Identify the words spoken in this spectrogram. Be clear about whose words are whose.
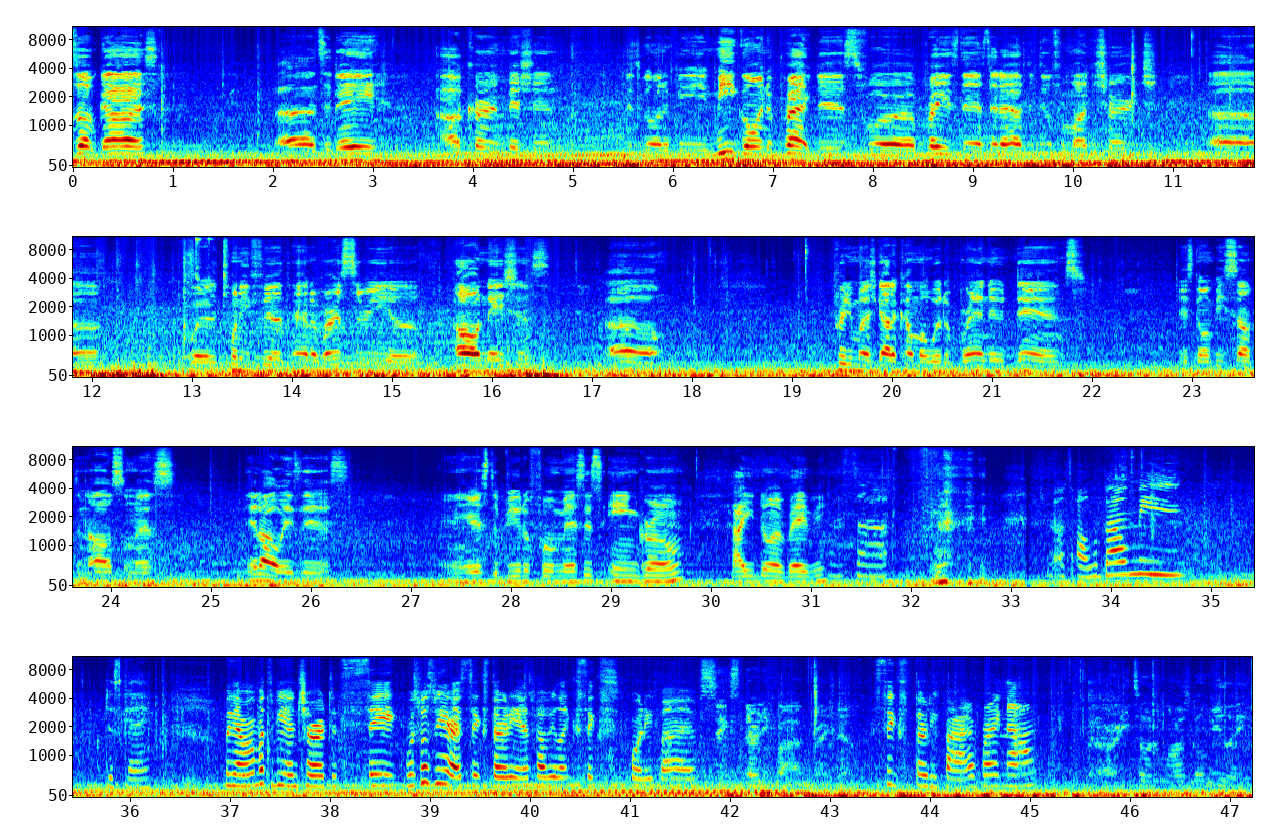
Speaker 1: What's up, guys? Uh, today, our current mission is going to be me going to practice for a praise dance that I have to do for my church uh, for the 25th anniversary of All Nations. Uh, pretty much got to come up with a brand new dance. It's going to be something awesome as it always is. And here's the beautiful Mrs. Ingram. How you doing, baby?
Speaker 2: What's up? you know, it's all about me. Just kidding. But yeah, we're about to be in church It's 6. We're supposed to be here at 6.30 and it's probably like 6.45.
Speaker 1: 6:35 right now.
Speaker 2: 6.35 right now.
Speaker 1: But I already told him I was gonna be late.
